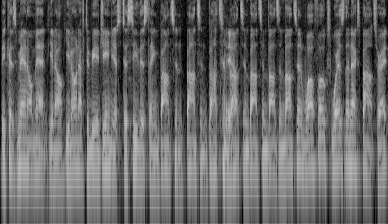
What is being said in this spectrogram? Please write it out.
because man, oh man, you know, you don't have to be a genius to see this thing bouncing, bouncing, bouncing, Yeah. bouncing, bouncing, bouncing, bouncing. Well, folks, where's the next bounce, right?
